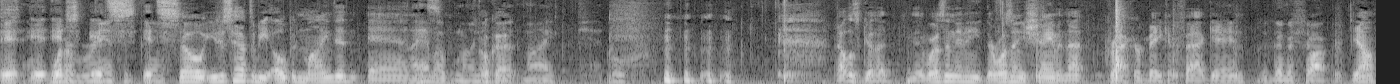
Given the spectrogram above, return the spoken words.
It, it, what it's, a rancid it's, thing. it's so you just have to be open minded and I am open minded. Okay. But my. oof. That was good. There wasn't any there wasn't any shame in that cracker bacon fat game. Let's give it a shot. Yeah.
